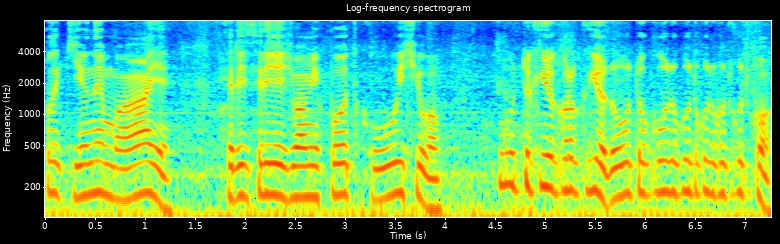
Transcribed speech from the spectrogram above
кликів немає. Сергій Сергійович вам їх пооткусював. Ось такі крокет, ось таку, таку, таку, таку, таку, таку.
